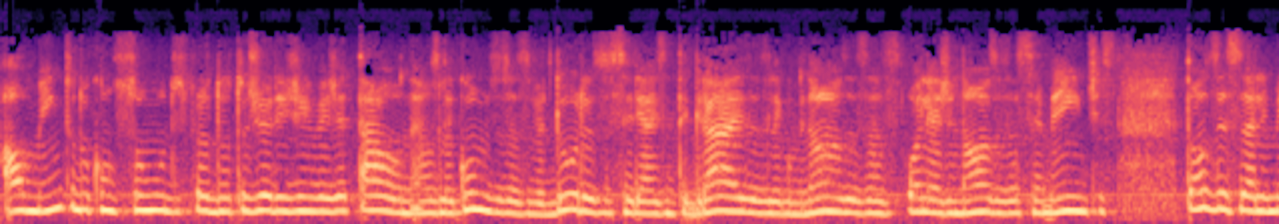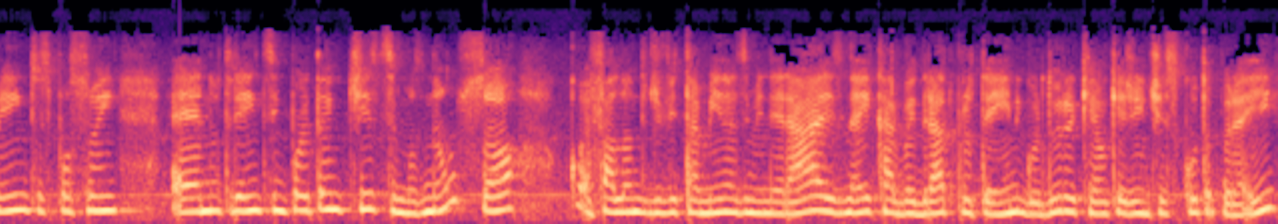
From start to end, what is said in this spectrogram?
aumento do consumo dos produtos de origem vegetal, né? Os legumes, as verduras, os cereais integrais, as leguminosas, as oleaginosas, as sementes. Todos esses alimentos possuem é, nutrientes importantíssimos, não só falando de vitaminas e minerais, né, e carboidrato, proteína e gordura, que é o que a gente escuta por aí,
